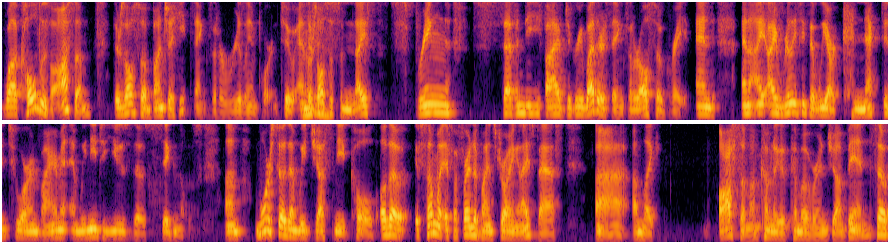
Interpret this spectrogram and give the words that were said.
while cold is awesome, there's also a bunch of heat things that are really important too. And there's also some nice spring 75 degree weather things that are also great. And and I, I really think that we are connected to our environment and we need to use those signals um, more so than we just need cold. Although if someone if a friend of mine's drawing an ice bath, uh, I'm like, awesome i'm coming to come over and jump in so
